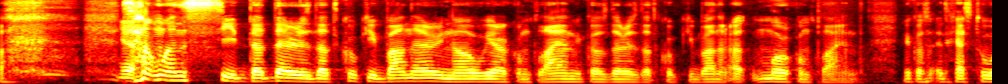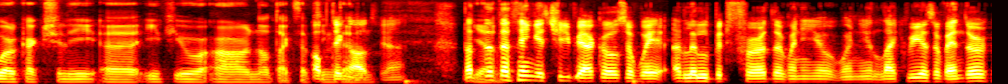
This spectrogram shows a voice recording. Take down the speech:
yeah. someone see that there is that cookie banner. You know, we are compliant because there is that cookie banner. Uh, more compliant because it has to work actually uh, if you are not accepting. Opting them. out, yeah. But yeah. the, the, thing is, GDPR goes away a little bit further when you when you like we as a vendor,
